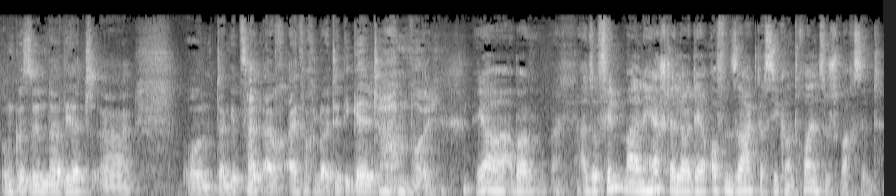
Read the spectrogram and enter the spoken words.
und gesünder wird. Äh, und dann gibt's halt auch einfach Leute, die Geld haben wollen. ja, aber also find mal einen Hersteller, der offen sagt, dass die Kontrollen zu schwach sind.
